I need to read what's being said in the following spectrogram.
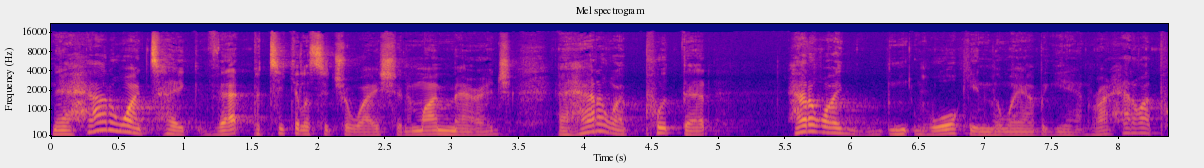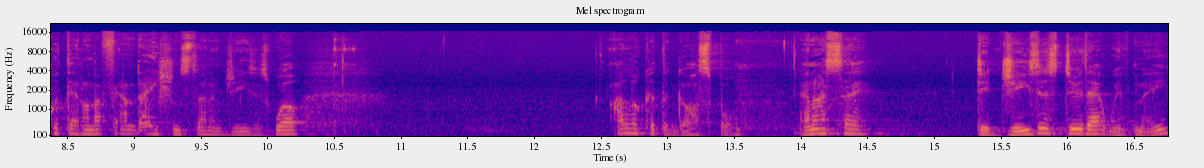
Now, how do I take that particular situation in my marriage and how do I put that, how do I walk in the way I began, right? How do I put that on the foundation stone of Jesus? Well, I look at the gospel and I say, did Jesus do that with me?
